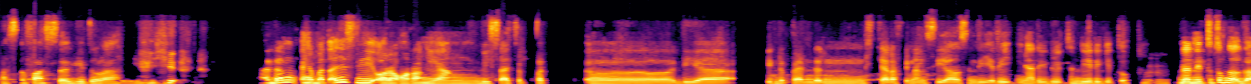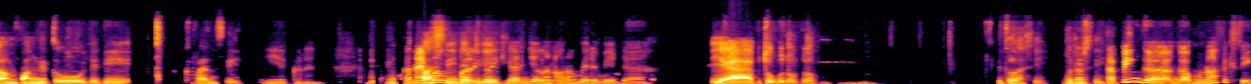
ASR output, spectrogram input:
fase-fase gitulah Iya, iya. kadang hebat aja sih orang-orang yang bisa cepet eh, dia independen secara finansial sendiri nyari duit sendiri gitu dan itu tuh nggak gampang gitu jadi keren sih Iya keren. Karena emang motivasi balik jadi lagi kan jalan orang beda-beda. ya betul betul betul itulah sih benar sih Tapi nggak nggak munafik sih.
